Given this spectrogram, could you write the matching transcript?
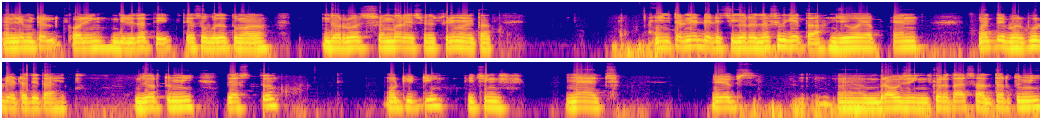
अनलिमिटेड कॉलिंग दिले जाते. त्यासोबतच तुम्हाला दररोज शंभर एस एम एस फ्री मिळतात. इंटरनेट डेटाची गरज लक्षात घेता जिओ या प्लॅनमध्ये भरपूर डेटा देत आहेत. जर तुम्ही जास्त O T T teaching match webs browsing करत असाल तर तुम्ही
